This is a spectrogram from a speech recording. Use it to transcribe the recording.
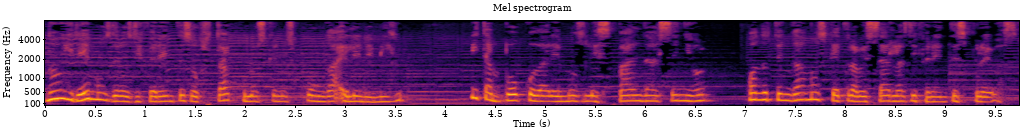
no iremos de los diferentes obstáculos que nos ponga el enemigo, y tampoco daremos la espalda al Señor cuando tengamos que atravesar las diferentes pruebas.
